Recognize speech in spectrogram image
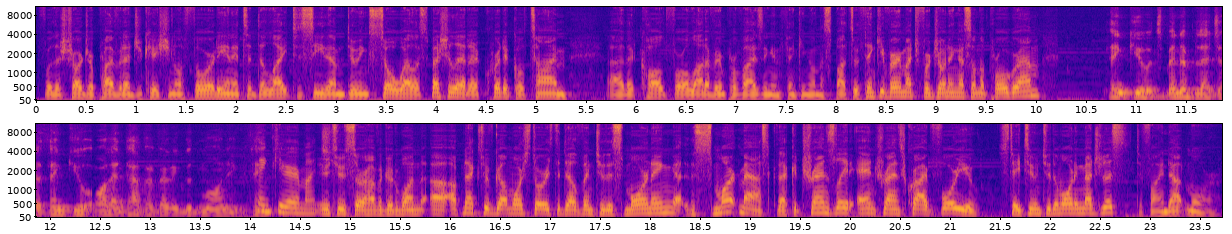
for the Sharjah Private Education Authority, and it's a delight to see them doing so well, especially at a critical time uh, that called for a lot of improvising and thinking on the spot. So thank you very much for joining us on the program. Thank you. It's been a pleasure. Thank you all and have a very good morning. Thank, Thank you. you. very much. You too, sir. Have a good one. Uh, up next, we've got more stories to delve into this morning. The smart mask that could translate and transcribe for you. Stay tuned to the Morning Majlis to find out more.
